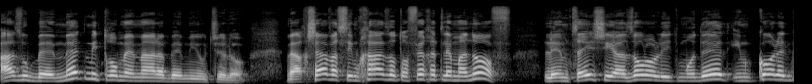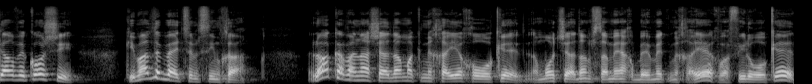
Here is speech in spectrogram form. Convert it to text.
אז הוא באמת מתרומם מעל הבהמיות שלו. ועכשיו השמחה הזאת הופכת למנוף, לאמצעי שיעזור לו להתמודד עם כל אתגר וקושי. כי מה זה בעצם שמחה? לא הכוונה שאדם רק מחייך או רוקד, למרות שאדם שמח באמת מחייך ואפילו רוקד,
